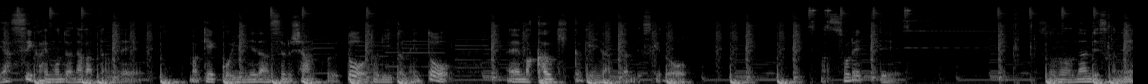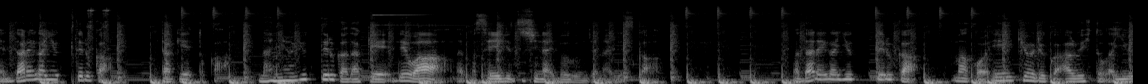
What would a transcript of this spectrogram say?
安い買い物ではなかったので、まあ、結構いい値段するシャンプーとトリートメントを、えーまあ、買うきっかけになったんですけど、まあ、それってその何ですかね誰が言ってるかだけとか何を言ってるかだけではやっぱ成立しない部分じゃないですか、まあ、誰が言ってるかまあこれ影響力ある人が言っ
